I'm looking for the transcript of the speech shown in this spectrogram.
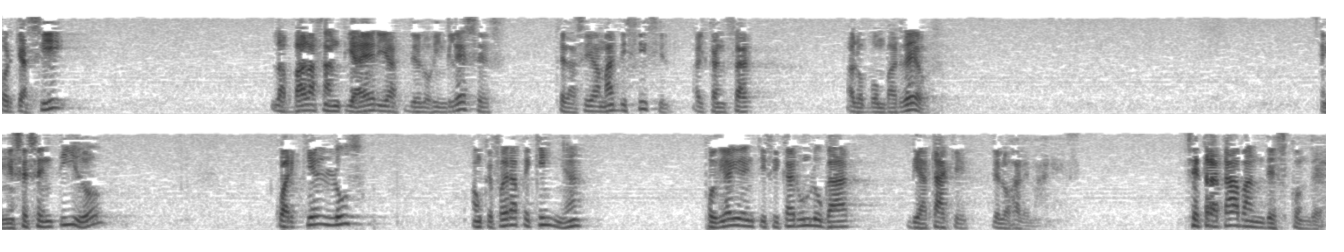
porque así las balas antiaéreas de los ingleses se les hacía más difícil alcanzar a los bombardeos. En ese sentido, cualquier luz, aunque fuera pequeña, podía identificar un lugar de ataque de los alemanes. Se trataban de esconder.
